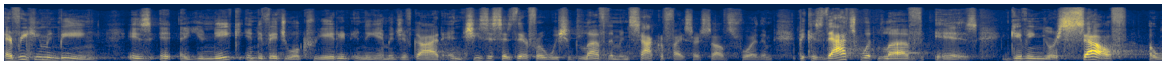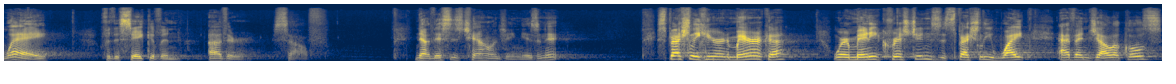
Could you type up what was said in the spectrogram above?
every human being is a unique individual created in the image of God. And Jesus says, therefore, we should love them and sacrifice ourselves for them because that's what love is giving yourself away for the sake of an other self. Now, this is challenging, isn't it? Especially here in America, where many Christians, especially white evangelicals,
